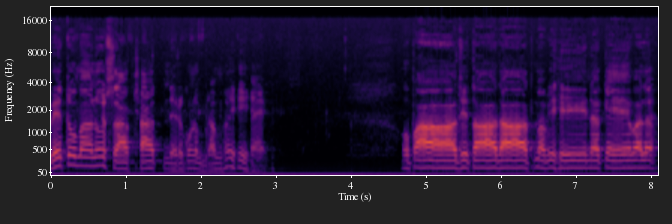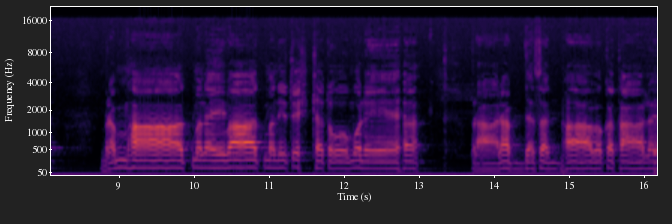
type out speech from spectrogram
वे तो मानो साक्षात निर्गुण ब्रह्म ही है। उपाधितादात्म विहीन केवल ब्रह्मात्मनैवात्मनितिष्ठतो मुने प्रारब्ध सद्भाव कथा न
